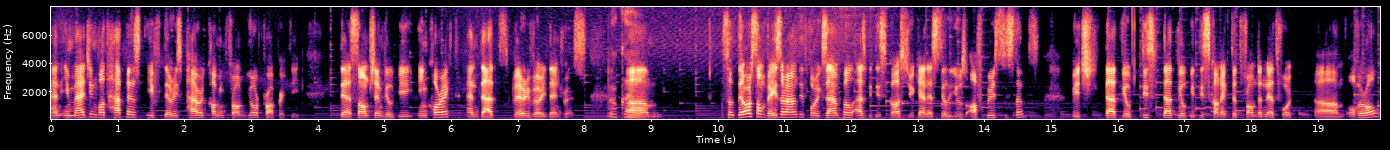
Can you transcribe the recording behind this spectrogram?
And imagine what happens if there is power coming from your property. The assumption will be incorrect, and that's very, very dangerous. Okay. Um, so there are some ways around it. For example, as we discussed, you can still use off-grid systems, which that will dis- that will be disconnected from the network um, overall.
